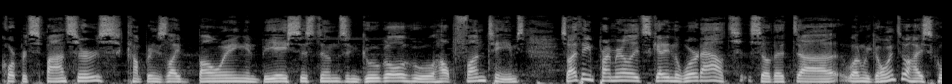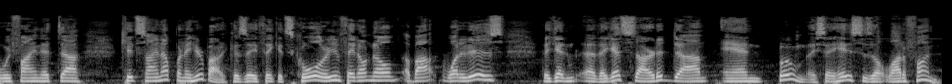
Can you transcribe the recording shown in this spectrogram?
corporate sponsors, companies like Boeing and BAE Systems and Google who will help fund teams. So I think primarily it's getting the word out so that uh, when we go into a high school, we find that uh, kids sign up when they hear about it because they think it's cool, or even if they don't know about what it is, they get uh, they get started um, and boom, they say, "Hey, this is a lot of fun."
